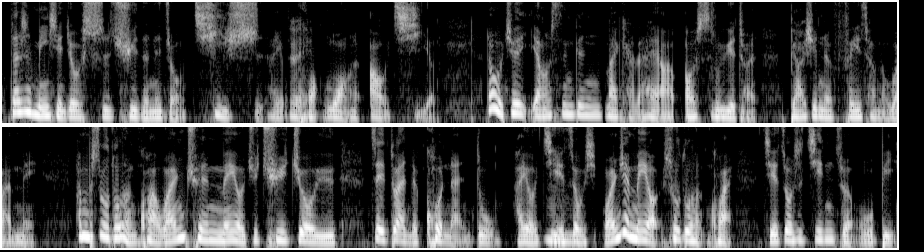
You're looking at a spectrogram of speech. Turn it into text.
嗯，但是明显就失去的那种气势，还有狂妄和傲气啊。那我觉得杨森跟麦凯莱还有奥斯陆乐团表现得非常的完美。他们速度很快，完全没有去屈就于这段的困难度，还有节奏性，嗯、完全没有，速度很快，节奏是精准无比，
